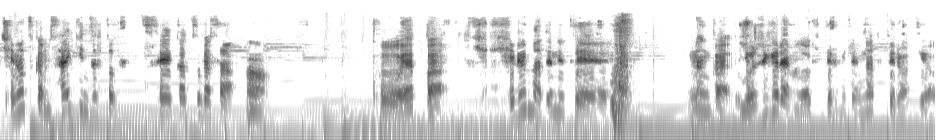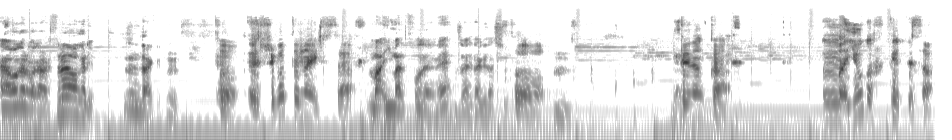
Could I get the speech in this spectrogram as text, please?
昨日つかもう最近ずっと生活がさこうやっぱひ昼まで寝てなんか4時ぐらいまで起きてるみたいになってるわけよ。あ分かる分かる。それは分かるよ。うんだけうん。そう。え仕事ないしさ。まあ今そうだよね。在宅だし。そう、うん。でなんかまあ夜が更けてさ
